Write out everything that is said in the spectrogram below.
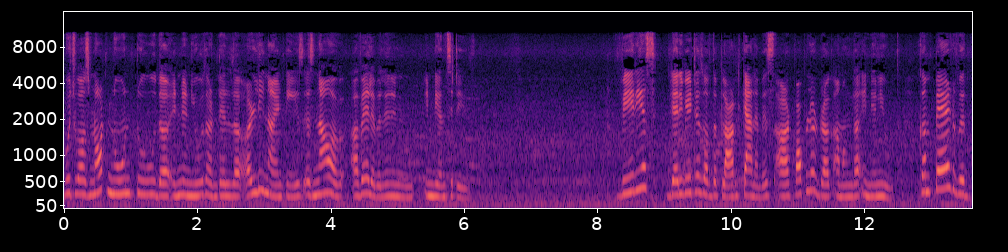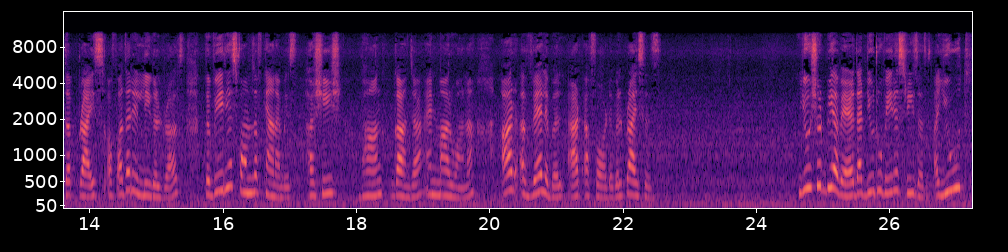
which was not known to the Indian youth until the early 90s, is now available in Indian cities. Various derivatives of the plant cannabis are popular drug among the Indian youth. Compared with the price of other illegal drugs, the various forms of cannabis, hashish, bhang, ganja, and marijuana are available at affordable prices. You should be aware that due to various reasons, a youth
